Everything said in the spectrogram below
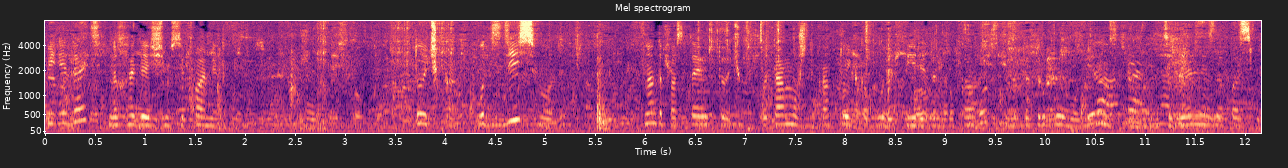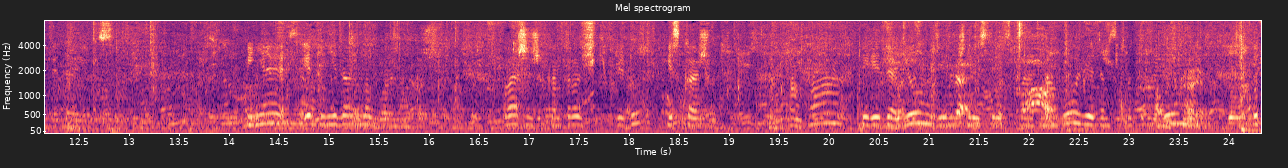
передать находящимся памятку. Точка. Вот здесь вот надо поставить точку, потому что как только будет передан руководству, это другому ведомству материальный запас передается. Меня это не должно волновать. Ваши же контрольщики придут и скажут, ага, передаем денежные средства одного ведомства другому. Вот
